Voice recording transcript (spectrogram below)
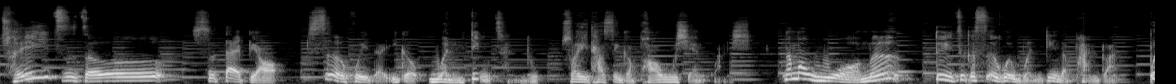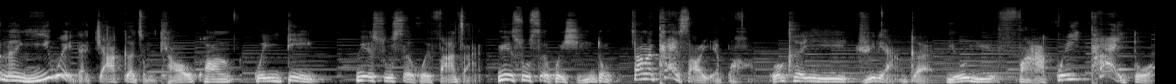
垂直轴是代表社会的一个稳定程度，所以它是一个抛物线关系。那么，我们对这个社会稳定的判断，不能一味的加各种条框规定。约束社会发展，约束社会行动，当然太少也不好。我可以举两个由于法规太多。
